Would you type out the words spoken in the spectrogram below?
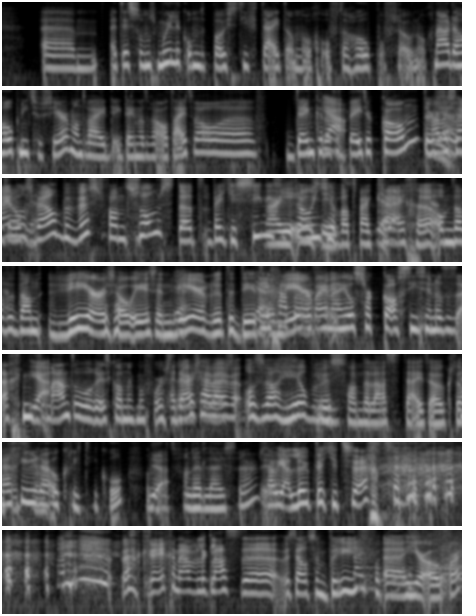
ehm, het is soms moeilijk om de positiviteit dan nog, of de hoop of zo nog. Nou, de hoop niet zozeer, want wij, ik denk dat we altijd wel eh, denken dat het beter kan. Er Maar we zijn ons wel bewust van soms dat een beetje cynische toontje wat wij Ja. krijgen. Ja. Omdat het dan weer zo is en Ja. weer Rutte dit en gaat weer... bijna heel sarcastisch en dat het eigenlijk niet Ja. om aan te horen is, kan ik me En voorstellen. daar zijn wij ons wel heel bewust van de laatste tijd ook. Dat Krijgen het, jullie daar ook kritiek op vanuit, Ja. vanuit luisteraars? Nou ja, leuk dat je het zegt. we kregen namelijk laatst eh, zelfs een brief eh, hierover.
